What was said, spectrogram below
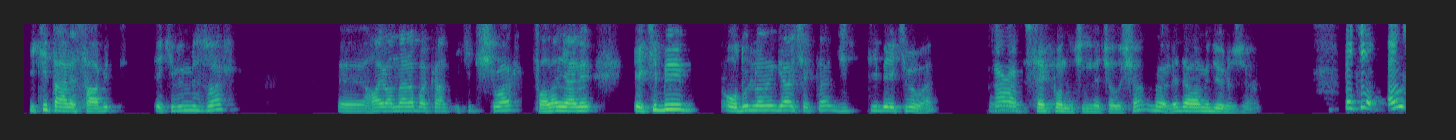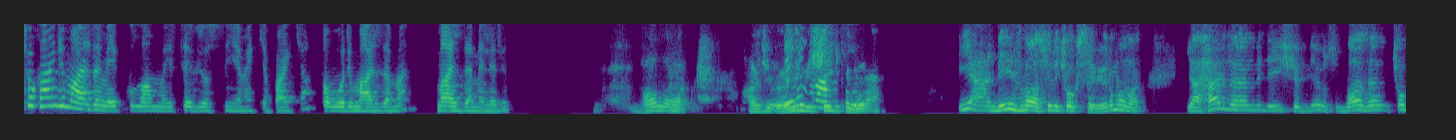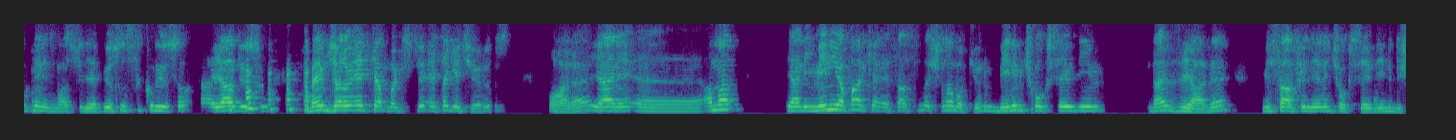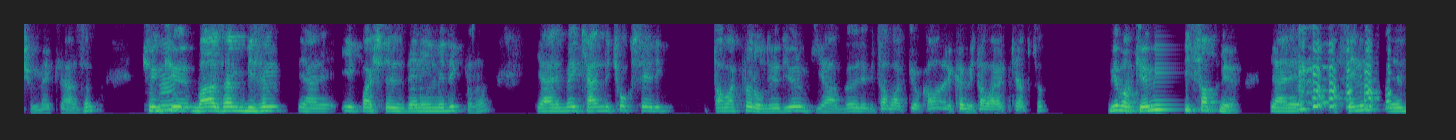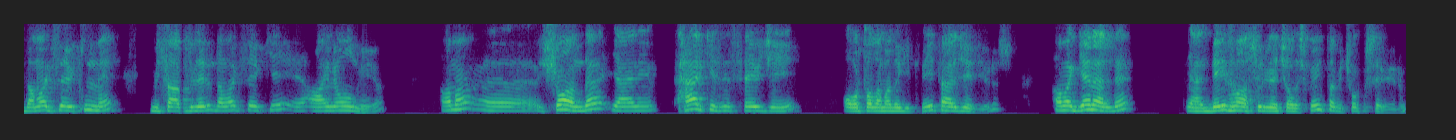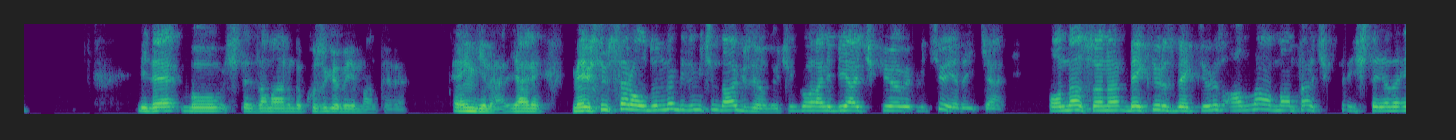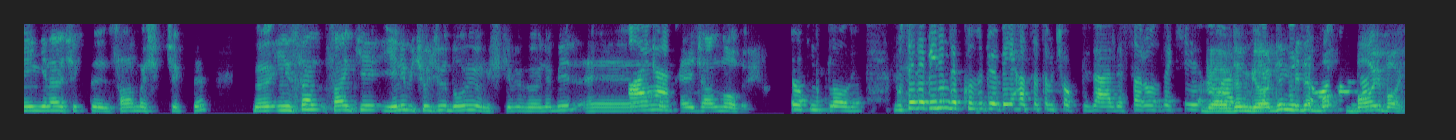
iki tane sabit ekibimiz var. E, hayvanlara bakan iki kişi var falan. Yani ekibi Odurla'nın gerçekten ciddi bir ekibi var. Evet. Sekmon'un içinde çalışan. Böyle devam ediyoruz yani. Peki en çok hangi malzemeyi kullanmayı seviyorsun yemek yaparken? Favori malzeme, malzemelerin? Valla Hacı öyle deniz bir şey ki bu. Ya deniz mahsulü çok seviyorum ama ya her dönemde değişiyor biliyor musun? Bazen çok deniz mahsulü yapıyorsun, sıkılıyorsun. Ya diyorsun benim canım et yapmak istiyor. Ete geçiyoruz o ara. Yani e, ama yani menü yaparken esasında şuna bakıyorum. Benim çok sevdiğimden ziyade misafirlerin çok sevdiğini düşünmek lazım. Çünkü Hı-hı. bazen bizim yani ilk başta biz deneyimledik bunu. Yani ben kendi çok sevdik tabaklar oluyor. Diyorum ki ya böyle bir tabak yok harika bir tabak yaptım. Bir bakıyorum hiç satmıyor. Yani senin e, damak zevkinle misafirlerin damak zevki e, aynı olmuyor. Ama e, şu anda yani herkesin seveceği ortalamada gitmeyi tercih ediyoruz. Ama genelde yani deniz mahsulüyle çalışmayı tabii çok seviyorum. Bir de bu işte zamanında kuzu göbeği mantarı, enginar. Yani mevsimsel olduğunda bizim için daha güzel oluyor. Çünkü o hani bir ay çıkıyor ve bitiyor ya da iki ay. Ondan sonra bekliyoruz bekliyoruz. Allah mantar çıktı işte ya da enginar çıktı, sarmaşık çıktı. Böyle insan sanki yeni bir çocuğu doğuyormuş gibi böyle bir e, çok heyecanlı oluyor. Çok mutlu oluyor. Bu sene benim de kuzu göbeği hasatım çok güzeldi. Saroz'daki gördüm gördüm bir de bo- boy boy.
